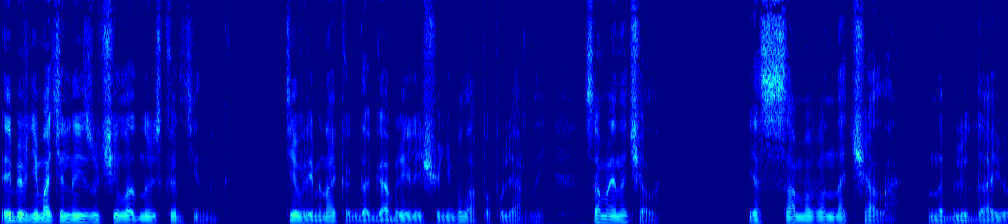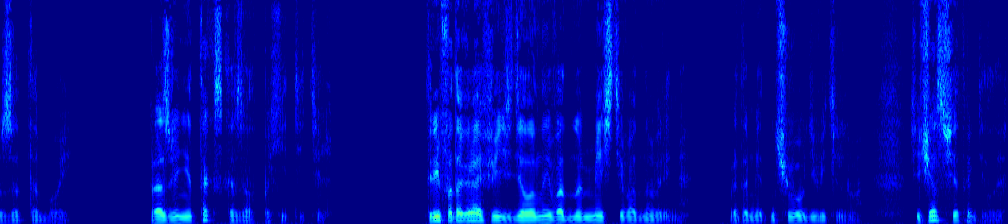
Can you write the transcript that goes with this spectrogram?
Эбби внимательно изучил одну из картинок. Те времена, когда Габриэль еще не была популярной. Самое начало. Я с самого начала наблюдаю за тобой. Разве не так сказал похититель? Три фотографии, сделанные в одном месте в одно время. В этом нет ничего удивительного. Сейчас все так делают.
